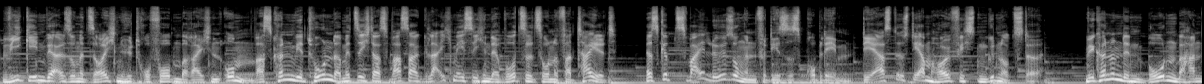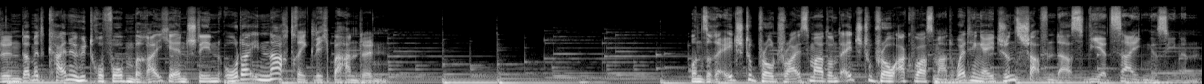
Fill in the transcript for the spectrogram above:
Wie gehen wir also mit solchen hydrophoben Bereichen um? Was können wir tun, damit sich das Wasser gleichmäßig in der Wurzelzone verteilt? Es gibt zwei Lösungen für dieses Problem. Die erste ist die am häufigsten genutzte. Wir können den Boden behandeln, damit keine hydrophoben Bereiche entstehen oder ihn nachträglich behandeln. Unsere H2 Pro TriSmart und H2 Pro AquaSmart Wetting Agents schaffen das. Wir zeigen es Ihnen.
